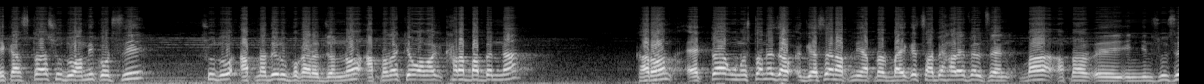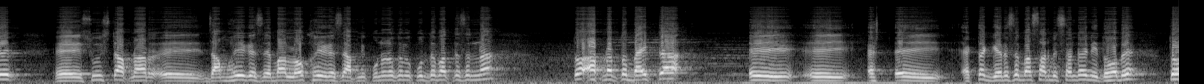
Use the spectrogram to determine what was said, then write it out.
এই কাজটা শুধু আমি করছি, শুধু আপনাদের উপকারের জন্য। আপনারা কেউ আমাকে খারাপ ভাববেন না। কারণ একটা অনুষ্ঠানে গেছেন আপনি, আপনার বাইকের চাবি হারিয়ে ফেলছেন বা আপনার এই ইঞ্জিন সুইচের, এই সুইচটা আপনার, এই জাম হয়ে গেছে বা লক হয়ে গেছে, আপনি কোনো রকমে খুলতে পারতেছেন না। তো আপনার তো বাইকটা এই এই এই একটা গ্যারেজে বা সার্ভিস সেন্টারে নিতে হবে। তো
